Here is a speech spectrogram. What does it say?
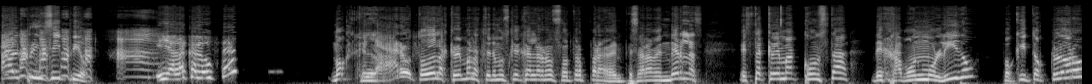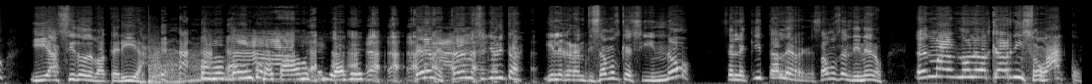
al principio. ¿Y ya la caló usted? No, claro, todas las cremas las tenemos que calar nosotros para empezar a venderlas. Esta crema consta de jabón molido, poquito cloro y ácido de batería. Pues no estoy interesada, muchas gracias. Espérame, espérame, señorita. Y le garantizamos que si no se le quita, le regresamos el dinero. Es más, no le va a quedar ni sobaco.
